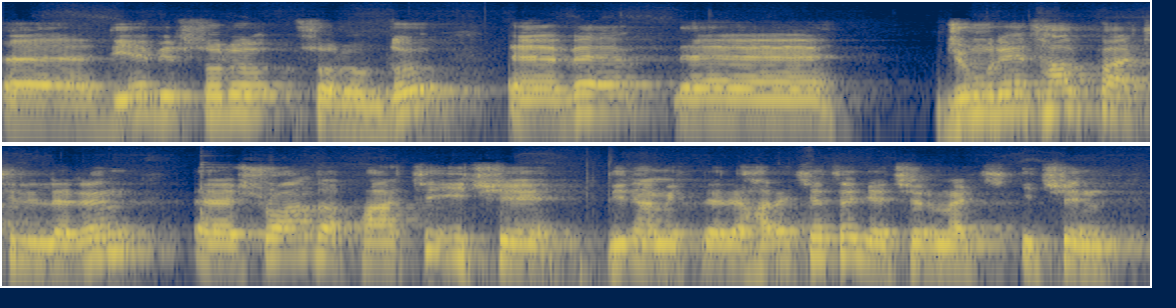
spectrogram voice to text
e, diye bir soru soruldu ve Cumhuriyet Halk Partililerin şu anda parti içi dinamikleri harekete geçirmek için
